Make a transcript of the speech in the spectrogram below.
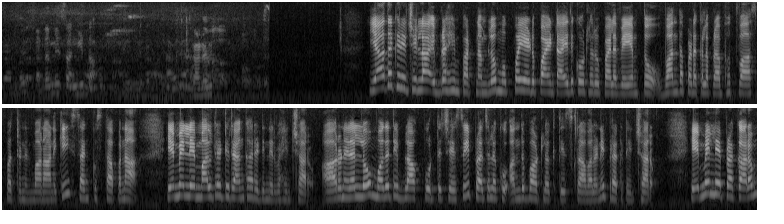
आता मी सांगितलं యాదగిరి జిల్లా ఇబ్రహీంపట్నంలో ముప్పై ఏడు పాయింట్ ఐదు కోట్ల రూపాయల వ్యయంతో వంద పడకల ప్రభుత్వ ఆసుపత్రి నిర్మాణానికి శంకుస్థాపన. ఎమ్మెల్యే మల్రెడ్డి రంగారెడ్డి నిర్వహించారు. ఆరు నెలల్లో మొదటి బ్లాక్ పూర్తి చేసి ప్రజలకు అందుబాటులోకి తీసుకురావాలని ప్రకటించారు. ఎమ్మెల్యే ప్రకారం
